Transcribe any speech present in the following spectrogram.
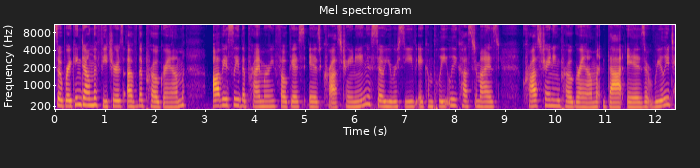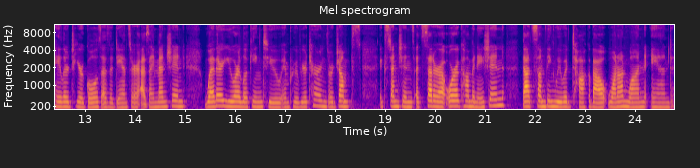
So, breaking down the features of the program, obviously the primary focus is cross training. So, you receive a completely customized cross training program that is really tailored to your goals as a dancer. As I mentioned, whether you are looking to improve your turns or jumps, extensions, etc., or a combination, that's something we would talk about one on one and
